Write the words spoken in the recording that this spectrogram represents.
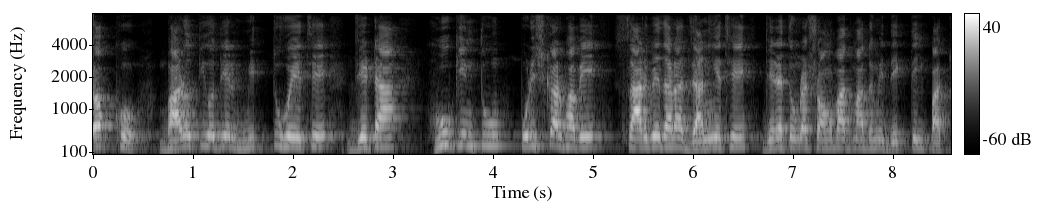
লক্ষ ভারতীয়দের মৃত্যু হয়েছে, যেটা হু কিন্তু পরিষ্কারভাবে সার্ভে দ্বারা জানিয়েছে, যেটা তোমরা সংবাদ মাধ্যমে দেখতেই পাচ্ছ।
